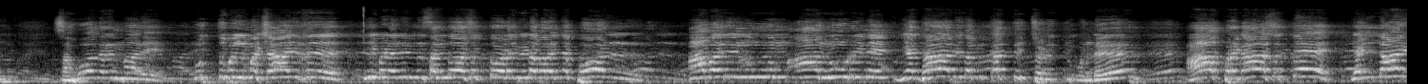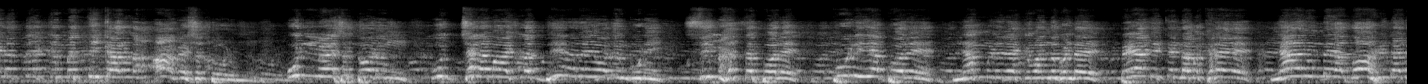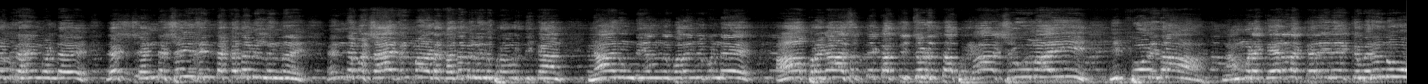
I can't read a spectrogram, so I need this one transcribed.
സഹോദരന്മാരെ കുത്തുബുൽ മഷായിഫ് ഇവിടെ നിന്ന് സന്തോഷത്തോടെ വിട പറഞ്ഞപ്പോൾ അവരിൽ നിന്നും ആ നൂറിനെ യഥാവിധം കത്തിച്ചെടുത്തുകൊണ്ട് ആ പ്രകാശത്തെ എല്ലായിടത്തേക്കും എത്തിക്കാനുള്ള ആവേശത്തോടും ഉന്മേഷത്തോടും ഉജ്ജ്വലമായിട്ടുള്ള ധീരതയോടും കൂടി സിംഹത്തെ പോലെ പുലിയെ പോലെ നമ്മളിലേക്ക് വന്നുകൊണ്ട് പേടിക്കേണ്ട മക്കളെ അനുഗ്രഹം കൊണ്ട് എന്റെ ഷെയ്ഖിന്റെ കഥമിൽ നിന്ന് എന്റെ മഷായഖന്മാരുടെ കഥമിൽ നിന്ന് പ്രവർത്തിക്കാൻ ഞാനുണ്ട് എന്ന് പറഞ്ഞുകൊണ്ട് ആ പ്രകാശത്തെ കത്തിച്ചെടുത്ത പ്രകാശവുമായി ഇപ്പോൾ ഇതാ നമ്മുടെ കേരളക്കരയിലേക്ക് വരുന്നു.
